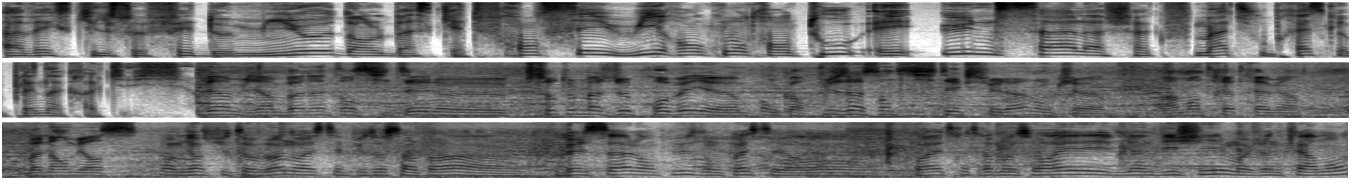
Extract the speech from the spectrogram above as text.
avec ce qu'il se fait de mieux dans le basket français. Huit rencontres en tout et une salle à chaque match ou presque pleine à craquer. Bien, bien, bonne intensité. Le... Surtout le match de Pro B, il y a encore plus d'intensité que celui-là, donc euh, vraiment très très bien. Bonne ambiance. Ambiance plutôt bonne, ouais c'était plutôt sympa. Euh, belle salle en plus, donc ouais, c'était vraiment ouais, très très bonne soirée. Il vient de Vichy, moi je viens de Clermont.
